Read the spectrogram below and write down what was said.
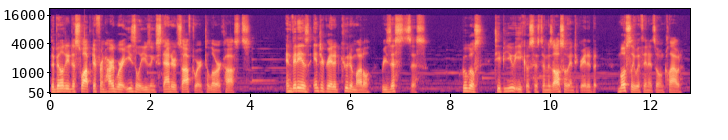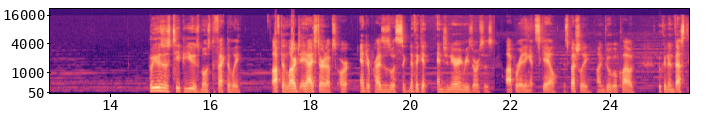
the ability to swap different hardware easily using standard software to lower costs. NVIDIA's integrated CUDA model resists this. Google's TPU ecosystem is also integrated, but mostly within its own cloud. Who uses TPUs most effectively? Often large AI startups or enterprises with significant engineering resources operating at scale, especially on Google Cloud, who can invest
